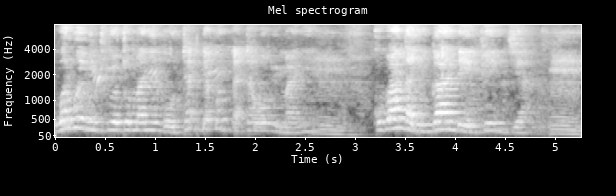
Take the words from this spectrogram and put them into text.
waliwo ebintu byotomanyi ngaotaddeko tatawo bimanyi Mm. kubanga uganda empya ejja. Mm.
